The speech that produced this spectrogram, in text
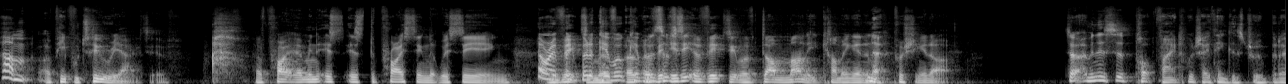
Um, Are people too reactive? Of pri- I mean, is is the pricing that we're seeing no, right, but, but okay, of, okay, of, is it a victim of dumb money coming in and no. pushing it up? So, I mean, this is a pop fact, which I think is true, but I,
